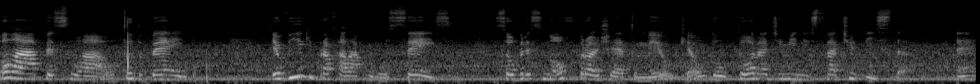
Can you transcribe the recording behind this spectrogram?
Olá pessoal, tudo bem? Eu vim aqui para falar com vocês sobre esse novo projeto meu que é o Doutor Administrativista. Né?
